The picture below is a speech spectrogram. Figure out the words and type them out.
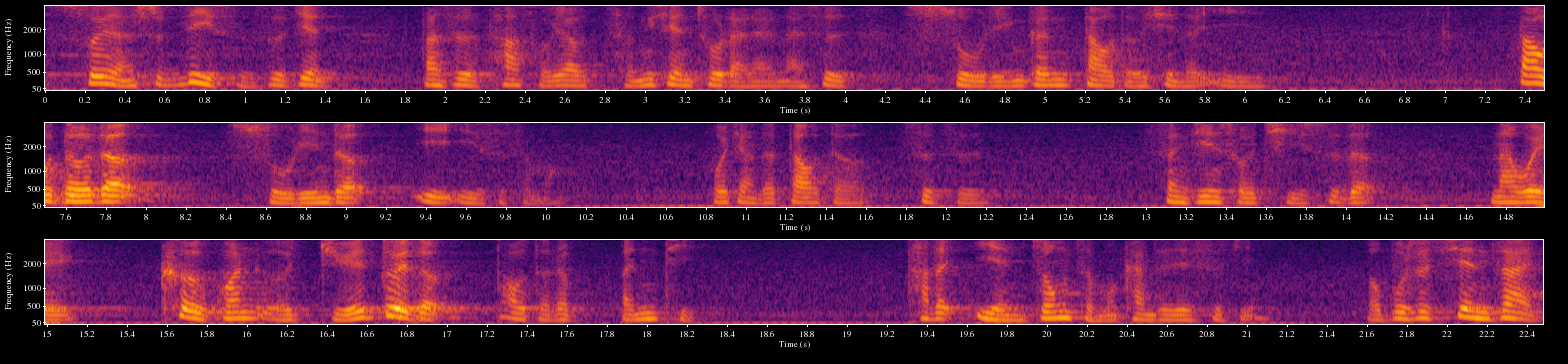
虽然是历史事件，但是它所要呈现出来的乃是属灵跟道德性的意义，道德的。属灵的意义是什么？我讲的道德是指圣经所启示的那位客观而绝对的道德的本体，他的眼中怎么看这些事情，而不是现在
